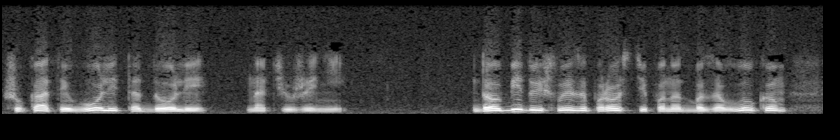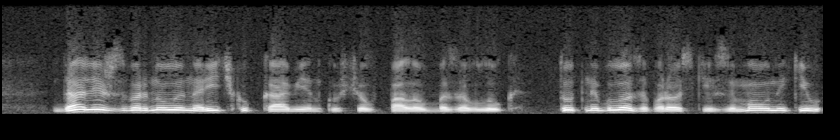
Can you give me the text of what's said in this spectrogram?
шукати волі та долі на чужині. До обіду йшли запорожці понад Базавлуком, далі ж звернули на річку Кам'янку, що впала в Базавлук. Тут не було запорозьких зимовників,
